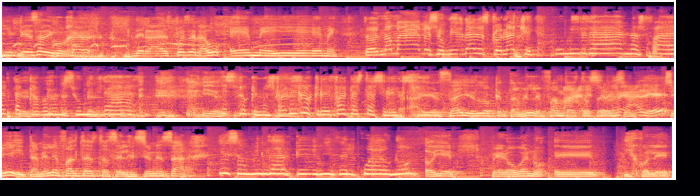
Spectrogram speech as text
Y empieza a dibujar de la, después de la U, M, I, M. Entonces, no mames, humildad es con H. Humildad nos falta, cabrones. Humildad. Ahí es. Es lo que nos falta. Es lo que le falta a esta Ahí selección. está, y es lo que también le falta a esta es selección. real, ¿eh? Sí, y también le falta a esta selección esa, esa humildad que dice el cuau, ¿no? Oye, pero bueno, eh, híjole,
